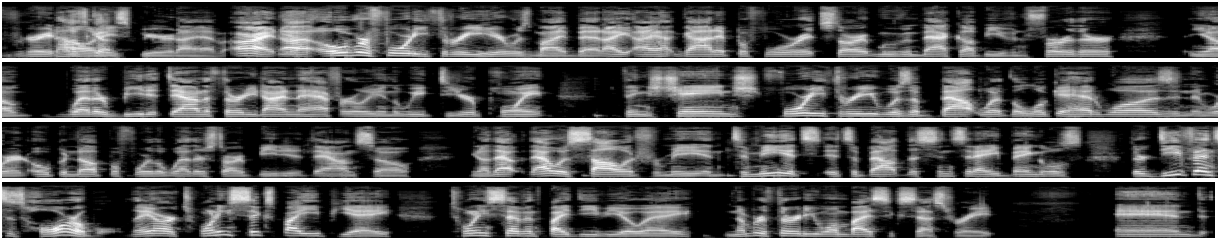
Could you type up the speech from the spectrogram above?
great holiday spirit I have. All right, uh, over 43 here was my bet. I, I got it before it started moving back up even further. You know, weather beat it down to 39 and a half early in the week. To your point, things change. 43 was about what the look ahead was, and then where it opened up before the weather started beating it down. So. You know that that was solid for me, and to me, it's it's about the Cincinnati Bengals. Their defense is horrible. They are 26 by EPA, 27th by DVOA, number 31 by success rate. And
